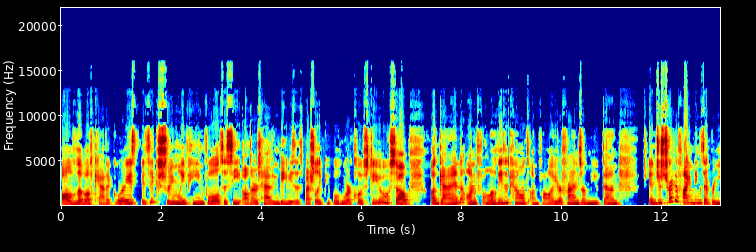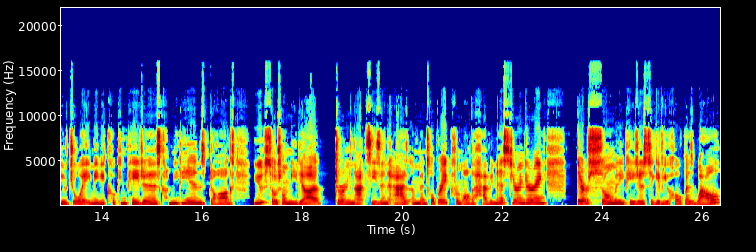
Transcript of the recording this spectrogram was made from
all of the above categories, it's extremely painful to see others having babies, especially people who are close to you. So, again, unfollow these accounts, unfollow your friends, or mute them. And just try to find things that bring you joy, maybe cooking pages, comedians, dogs. Use social media during that season as a mental break from all the heaviness you're enduring there's so many pages to give you hope as well.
